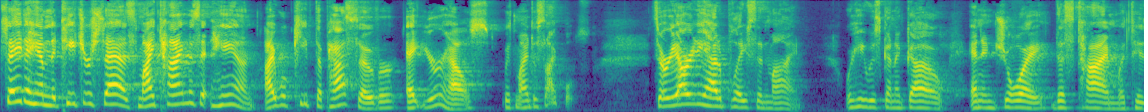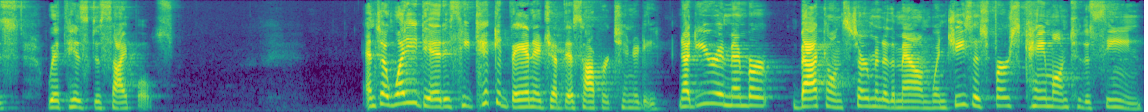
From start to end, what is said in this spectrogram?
say to him, the teacher says, My time is at hand. I will keep the Passover at your house with my disciples. So he already had a place in mind where he was going to go and enjoy this time with his, with his disciples. And so what he did is he took advantage of this opportunity. Now, do you remember back on Sermon of the Mount when Jesus first came onto the scene?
